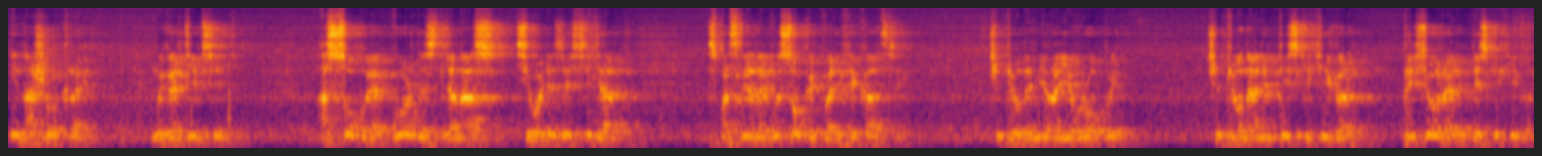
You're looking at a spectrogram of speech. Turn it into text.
и нашего края. Мы гордимся этим. Особая гордость для нас сегодня здесь сидят спортсмены высокой квалификации, чемпионы мира Европы, чемпионы Олимпийских игр, призеры Олимпийских игр.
